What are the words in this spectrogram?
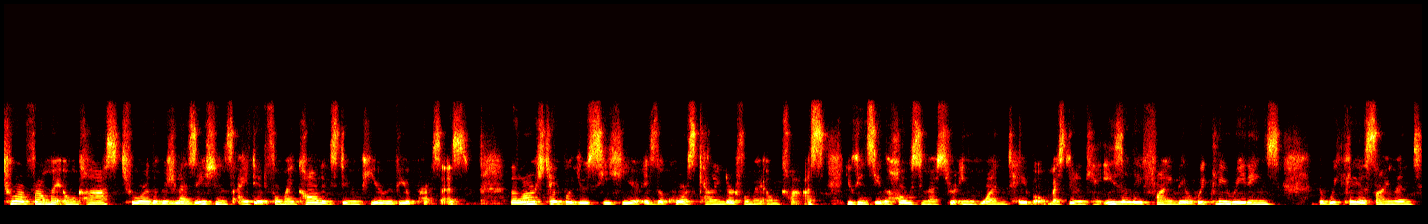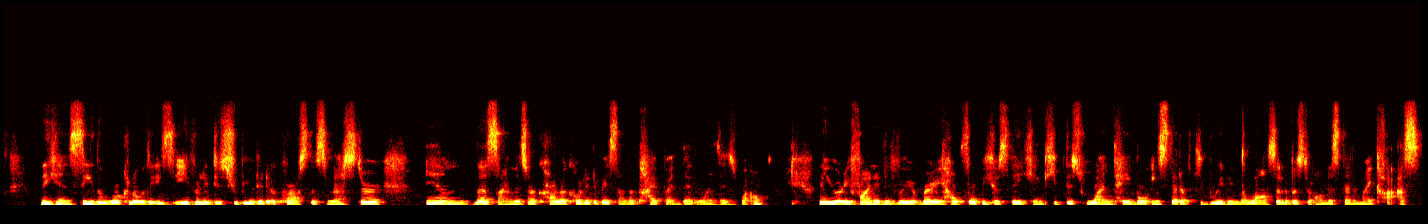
Two are from my own class, two are the visualizations I did for my colleagues during peer review process. The large table you see here is the course calendar for my own class. You can see the whole semester in one table. My student can easily find their weekly readings, the weekly assignment, they can see the workload is evenly distributed across the semester and the assignments are color coded based on the type and deadlines as well. They really find it very, very helpful because they can keep this one table instead of keep reading the long syllabus to understand my class.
